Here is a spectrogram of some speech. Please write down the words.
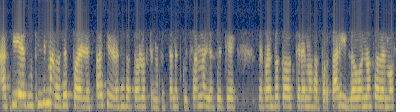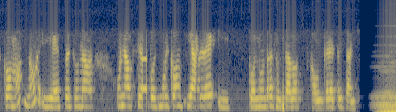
Así es, muchísimas gracias por el espacio y gracias a todos los que nos están escuchando. Yo sé que de pronto todos queremos aportar y luego no sabemos cómo, ¿no? Y esto es una, una opción pues muy confiable y con un resultado concreto y tangible.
